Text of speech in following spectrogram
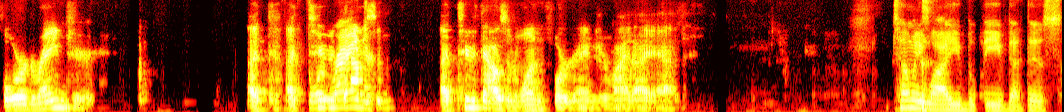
Ford Ranger, a, a Ford 2000, a 2001 Ford Ranger, might I add. Tell me why you believe that this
